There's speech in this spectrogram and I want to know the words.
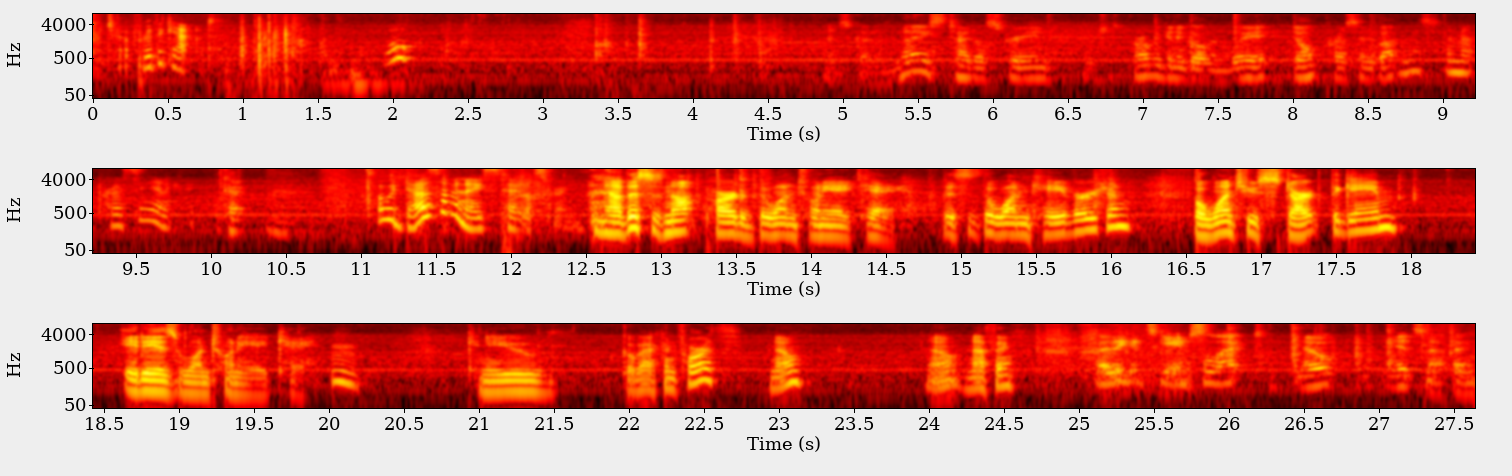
Watch out for the cat. Oh. It's got a nice title screen, which is probably going to go in way. Don't press any buttons. I'm not pressing anything. Okay. Oh, it does have a nice title screen. Now this is not part of the 128K. This is the 1K version, but once you start the game, it is 128K. Mm. Can you go back and forth? No? No, nothing. I think it's game select. Nope. It's nothing.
